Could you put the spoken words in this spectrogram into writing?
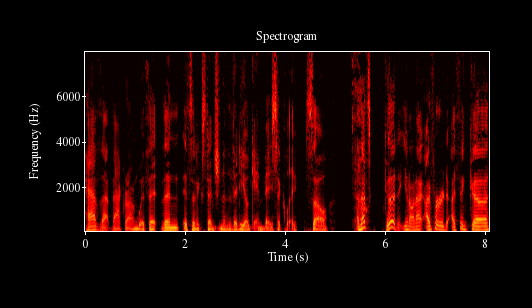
have that background with it then it's an extension of the video game basically so and that's good you know and I, i've heard i think uh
